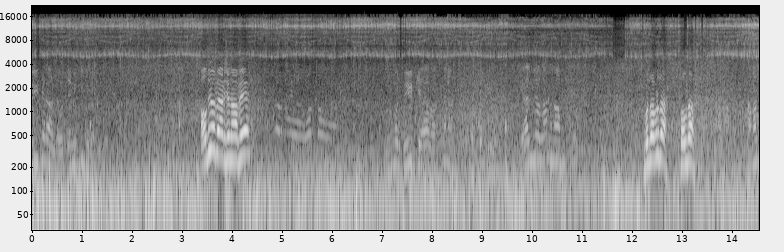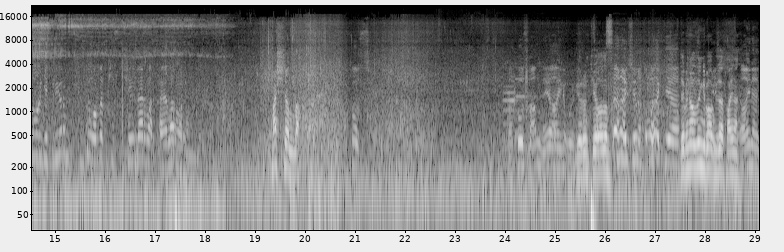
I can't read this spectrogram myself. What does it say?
Büyük herhalde o deminki gibi. Alıyor Bercan abi. Mırmır büyük ya baksana. Sakın gibi. Gelmiyor lan namussuz. Burada burada. Solda. Sana doğru getiriyorum çünkü orada pis şeyler var, kayalar var yanında. Maşallah. Takoz. Takoz lan neye aynı boy? Görüntüyü alalım. Sana şuna bak ya. Demin aldığın gibi abi güzel. Aynen. Aynen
